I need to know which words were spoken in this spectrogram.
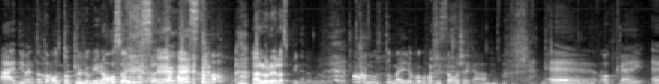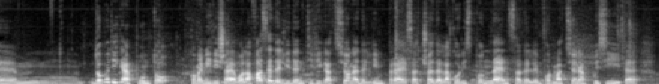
ah, è diventato molto più luminoso, dire questo. allora è la spina da quello Ah, molto meglio, poco fa mi stavo cercando. Eh, ok, ehm, dopodiché appunto come vi dicevo, la fase dell'identificazione dell'impresa, cioè della corrispondenza delle informazioni acquisite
